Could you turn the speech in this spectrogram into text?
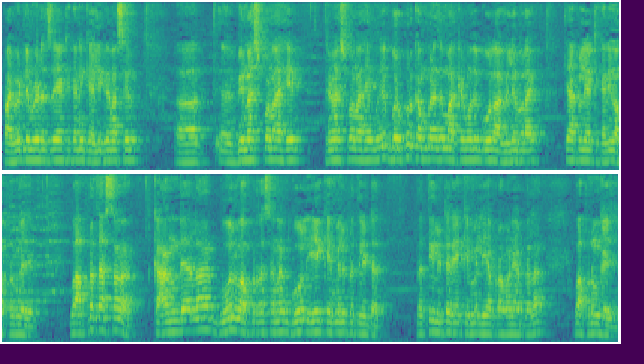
प्रायव्हेट लिमिटेडचं या ठिकाणी कॅलिकन असेल विनाश पण आहे त्रिनाश पण आहे. म्हणजे भरपूर कंपन्यांचं मार्केटमध्ये गोल अवेलेबल आहे. ते आपल्याला या ठिकाणी वापरून घ्यायचे वापरत असताना कांद्याला गोल वापरत असताना गोल एक एम एल प्रति लिटर प्रति लिटर एक एम एल याप्रमाणे आपल्याला वापरून घ्यायचे.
